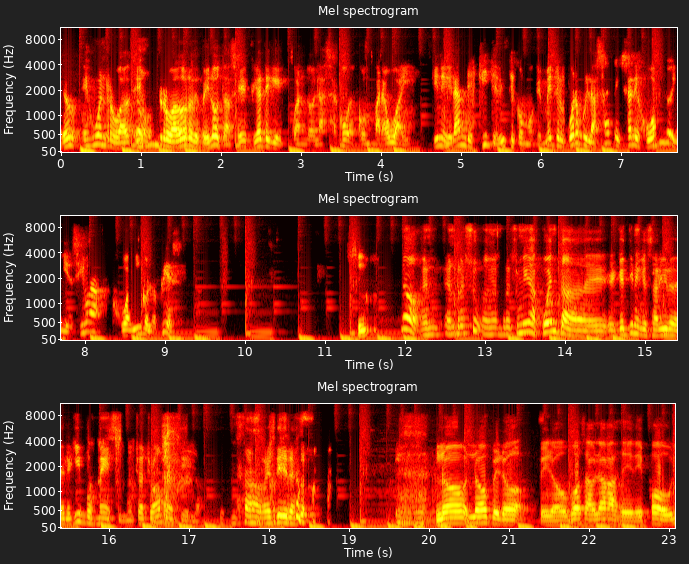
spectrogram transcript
Pero es buen robador, es un robador de pelotas, ¿eh? Fíjate que cuando la sacó con Paraguay, tiene grandes quites, ¿viste? Como que mete el cuerpo y la saca y sale jugando y encima juega bien con los pies. Sí, No, en, en, resu- en resumidas cuentas, eh, el que tiene que salir del equipo es Messi, muchachos, vamos a decirlo. No, mentira. No, no, pero, pero vos hablabas de, de Paul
